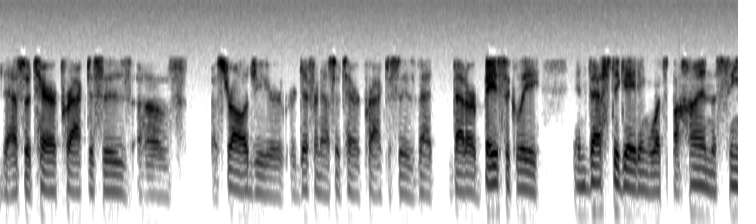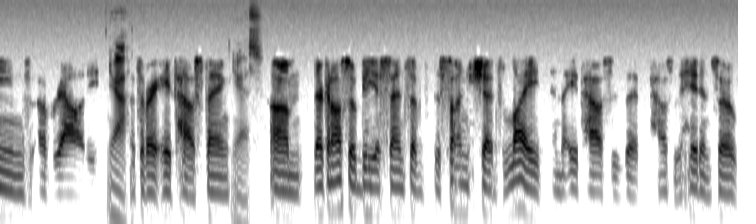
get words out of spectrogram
the esoteric practices of astrology or, or different esoteric practices that that are basically investigating what's behind the scenes of reality. Yeah. That's a very eighth house thing. Yes. Um, there can also be a sense of the sun sheds light, and the eighth house is the house of the hidden. So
